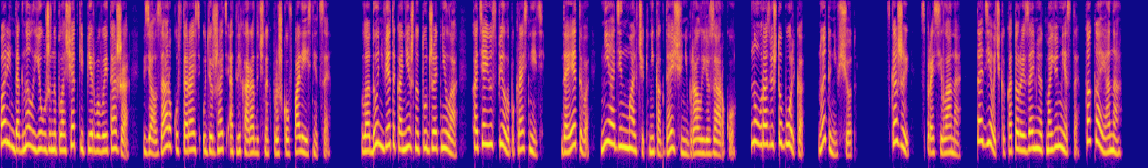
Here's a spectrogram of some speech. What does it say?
Парень догнал ее уже на площадке первого этажа, взял за руку, стараясь удержать от лихорадочных прыжков по лестнице. Ладонь Вета, конечно, тут же отняла, хотя и успела покраснеть. До этого ни один мальчик никогда еще не брал ее за руку. Ну, разве что Борька, но это не в счет. «Скажи», — спросила она, — «та девочка, которая займет мое место, какая она?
